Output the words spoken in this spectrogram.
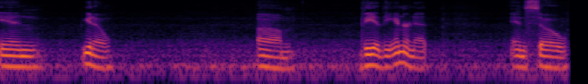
in, you know, um, via the internet. And so,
